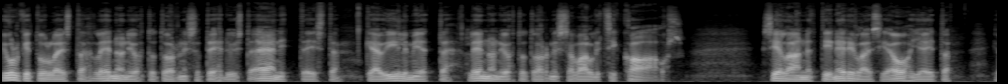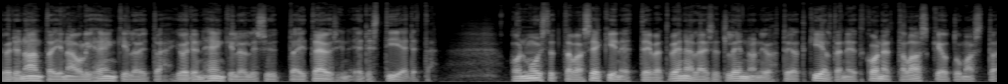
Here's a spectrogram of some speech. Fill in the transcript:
Julkitulleista lennonjohtotornissa tehdyistä äänitteistä käy ilmi, että lennonjohtotornissa vallitsi kaos. Siellä annettiin erilaisia ohjeita, joiden antajina oli henkilöitä, joiden henkilöllisyyttä ei täysin edes tiedetä. On muistettava sekin, etteivät venäläiset lennonjohtajat kieltäneet konetta laskeutumasta,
